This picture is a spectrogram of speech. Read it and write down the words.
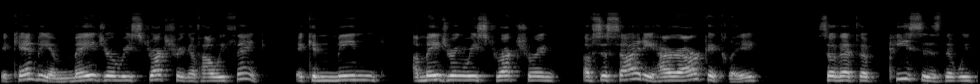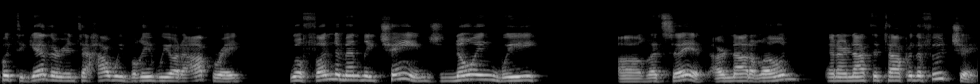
it can be a major restructuring of how we think. It can mean a majoring restructuring of society hierarchically so that the pieces that we put together into how we believe we ought to operate will fundamentally change knowing we, uh, let's say it, are not alone and are not the top of the food chain.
